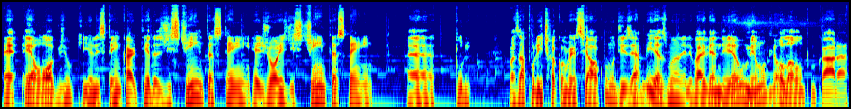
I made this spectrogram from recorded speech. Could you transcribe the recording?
É, é, óbvio que eles têm carteiras distintas, têm regiões distintas, têm. É, mas a política comercial, como diz, é a mesma. Ele vai vender o mesmo violão para o cara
